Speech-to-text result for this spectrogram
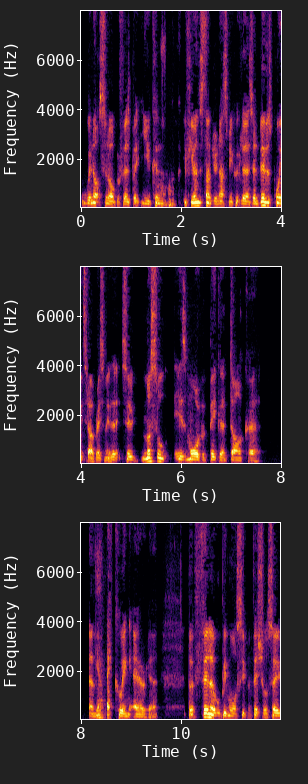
we're not sonographers but you can if you understand your anatomy quickly learn and Viv has pointed out recently that so muscle is more of a bigger darker um, yeah. echoing area but filler will be more superficial so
